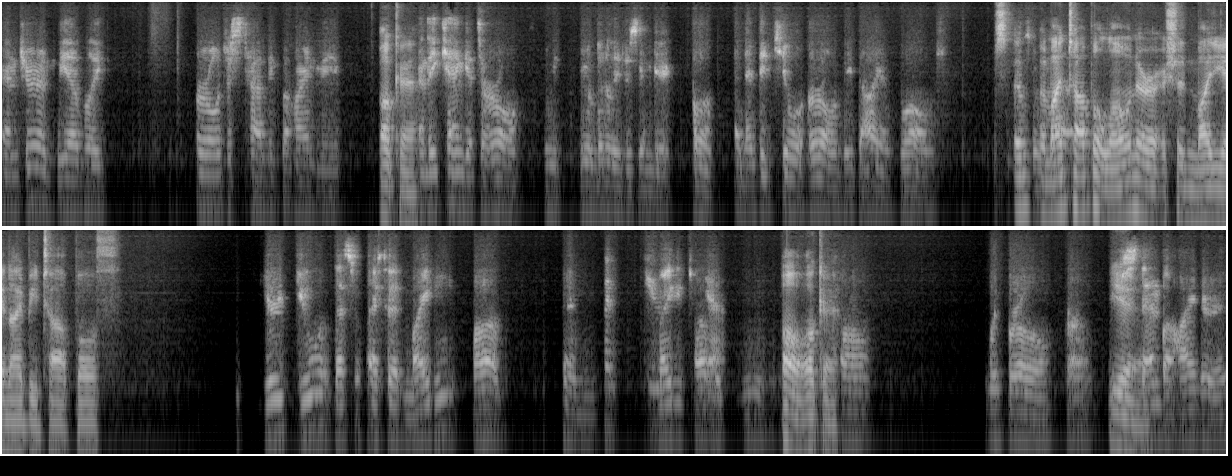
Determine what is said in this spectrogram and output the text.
enter and we have like Earl just tapping behind me. Okay. And they can't get to Earl. We, we're literally just gonna get fucked. And if they kill Earl, they die as well. S- Am, am I top alone, or should Mighty and I be top both? You're you that's I said Mighty, Bob, and You, Mighty top yeah. Oh, okay. Um, with bro, bro. Yeah. Stand behind her.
